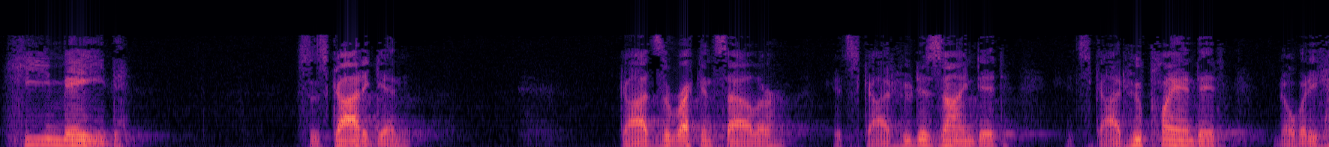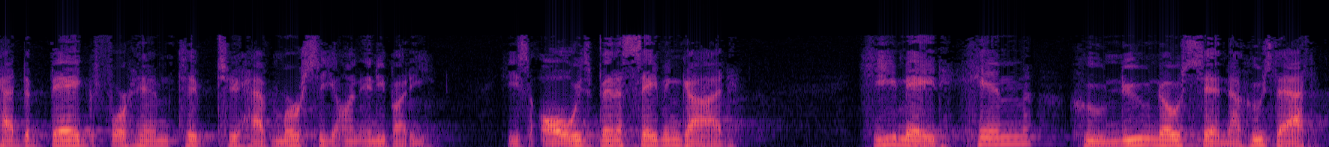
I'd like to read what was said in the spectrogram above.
He made. This is God again. God's the reconciler. It's God who designed it. It's God who planned it. Nobody had to beg for him to, to have mercy on anybody. He's always been a saving God. He made him who knew no sin. Now, who's that?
